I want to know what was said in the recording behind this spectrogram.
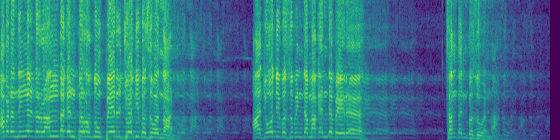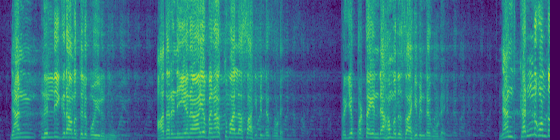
അവിടെ നിങ്ങളുടെ ഒരു അന്തകൻ പിറന്നു. പേര് ജ്യോതി ബസു എന്നാണ്. ആ ജ്യോതി ബസുവിന്റെ മകന്റെ പേര് ചന്ദൻ ബസു എന്നാണ്. ഞാൻ നെല്ലി ഗ്രാമത്തിൽ പോയിരുന്നു. ആദരണീയനായ ബനാത്തുബാല സാഹിബിന്റെ കൂടെ. പ്രിയപ്പെട്ട എന്റെ അഹമ്മദ് സാഹിബിന്റെ കൂടെ. ഞാൻ കണ്ണുകൊണ്ട്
